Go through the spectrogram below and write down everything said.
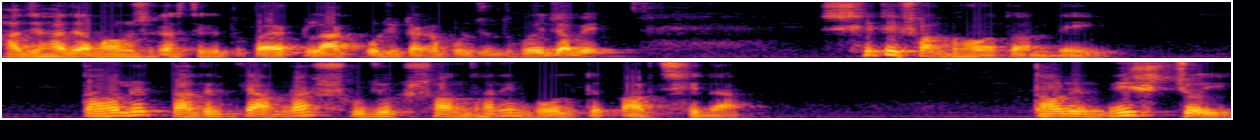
হাজার হাজার মানুষের কাছ থেকে তো কয়েক লাখ কোটি টাকা পর্যন্ত হয়ে যাবে। সেটি সম্ভবত নেই। তাহলে তাদেরকে আমরা সুযোগ সন্ধানী বলতে পারছি না। তাহলে নিশ্চয়ই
